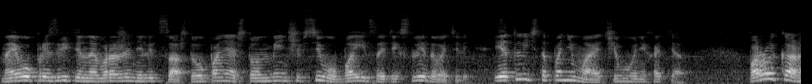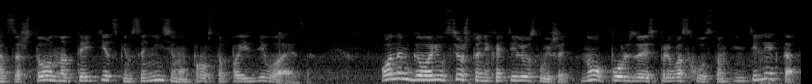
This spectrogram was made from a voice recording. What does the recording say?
на его презрительное выражение лица, чтобы понять, что он меньше всего боится этих следователей и отлично понимает, чего они хотят. Порой кажется, что он над Третецким с Анисимом просто поиздевается. Он им говорил все, что они хотели услышать, но, пользуясь превосходством интеллекта,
